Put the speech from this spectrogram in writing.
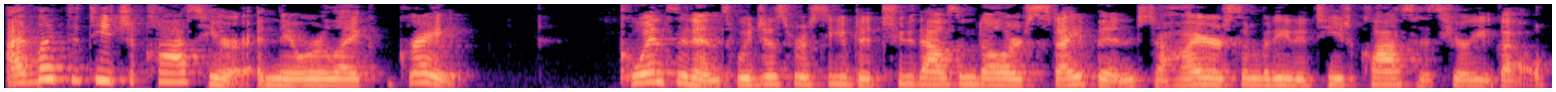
I'd like to teach a class here. And they were like, great. Coincidence, we just received a $2,000 stipend to hire somebody to teach classes. Here you go.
